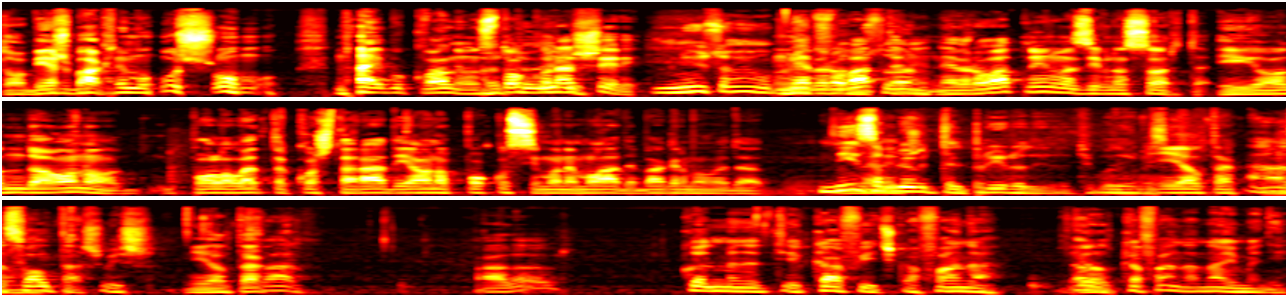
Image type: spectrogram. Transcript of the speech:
dobiješ bagremu u šumu. Najbukvalnije, on se raširi. Nisam imao Neverovatno neverovatno invazivna sorta. I onda ono, pola leta ko šta radi, ja ono pokusim one mlade bagremove da... Nisam ne ljubitelj prirodi, da ti budem Jel tako? A, asfaltaš više. Jel tako? Stvar. A, dobro. Kod mene ti je kafić, kafana. Jel? Kafana najmanji. E,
